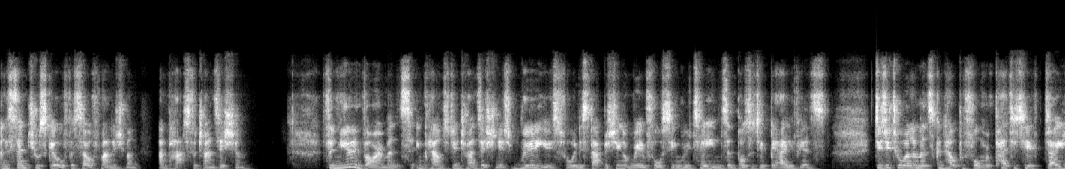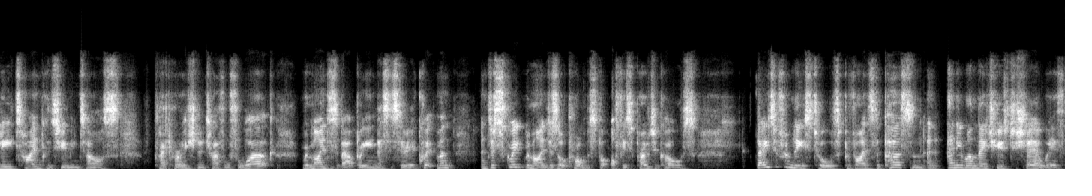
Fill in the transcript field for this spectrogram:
an essential skill for self management and perhaps for transition. For new environments encountered in transition, it's really useful in establishing and reinforcing routines and positive behaviours. Digital elements can help perform repetitive, daily, time consuming tasks, preparation and travel for work, reminders about bringing necessary equipment, and discrete reminders or prompts for office protocols. Data from these tools provides the person and anyone they choose to share with,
